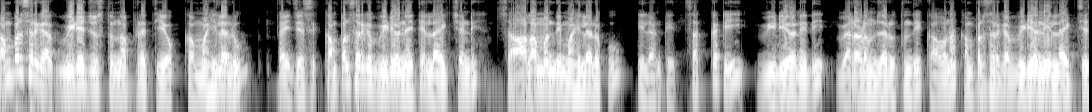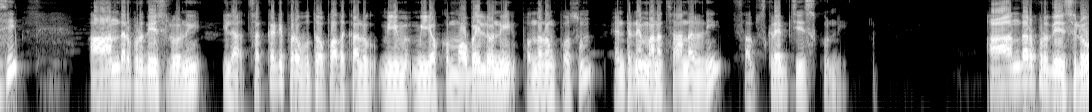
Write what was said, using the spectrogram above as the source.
కంపల్సరిగా వీడియో చూస్తున్న ప్రతి ఒక్క మహిళలు దయచేసి కంపల్సరిగా వీడియోని అయితే లైక్ చేయండి. చాలామంది మహిళలకు ఇలాంటి చక్కటి వీడియో అనేది వెళ్ళడం జరుగుతుంది. కావున కంపల్సరిగా వీడియోని లైక్ చేసి ఆంధ్రప్రదేశ్లోని ఇలా చక్కటి ప్రభుత్వ పథకాలు మీ మీ యొక్క మొబైల్లోని పొందడం కోసం వెంటనే మన ఛానల్ని సబ్స్క్రైబ్ చేసుకోండి. ఆంధ్రప్రదేశ్లో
